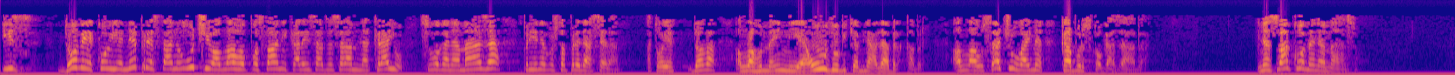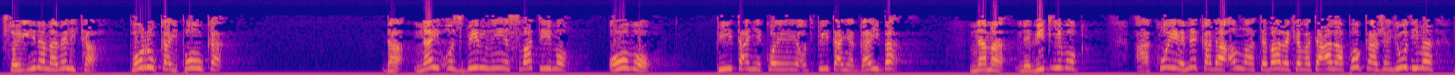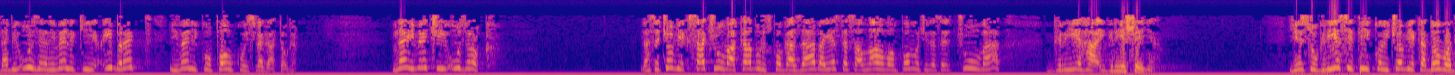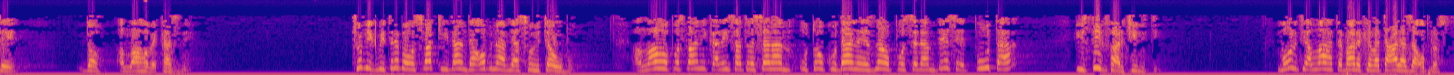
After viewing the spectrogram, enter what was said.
iz dove koju je neprestano učio Allaho poslanik alaihissalatu na kraju svoga namaza prije nego što preda selam. A to je dova Allahumma inni uzu bika min azab Allahu sačuvaj me kaburskog azaba. Na svakome namazu. Što je i nama velika poruka i pouka da najozbiljnije shvatimo ovo pitanje koje je od pitanja gajba nama nevidljivog, a koje nekada Allah tebareke ve taala pokaže ljudima da bi uzeli veliki ibret i veliku pouku iz svega toga. Najveći uzrok da se čovjek sačuva kaburskog azaba jeste sa Allahovom pomoći da se čuva grijeha i griješenja. jesu su grijesi ti koji čovjeka dovode do Allahove kazne. Čovjek bi trebao svaki dan da obnavlja svoju teubu. Allaho poslanik selam u toku dana je znao po 70 puta istigfar činiti. Moliti Allaha te bareke wa taala za oprost.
